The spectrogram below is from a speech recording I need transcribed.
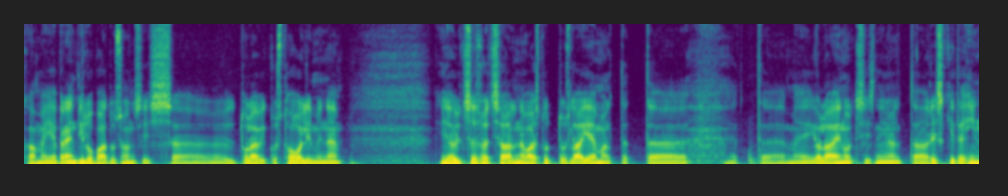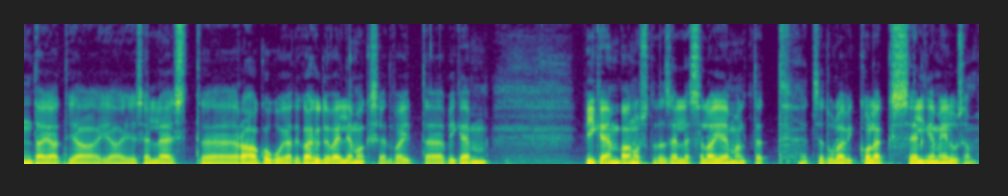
ka meie brändilubadus on siis tulevikust hoolimine ja üldse sotsiaalne vastutus laiemalt, et, et me ei ole ainult siis nii-öelda riskide hindajad ja, ja, ja selle eest äh, raha kogujad ja kahjude väljamaksjad, vaid äh, pigem, pigem panustada sellesse laiemalt, et, et see tulevik oleks selgem ja ilusam.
